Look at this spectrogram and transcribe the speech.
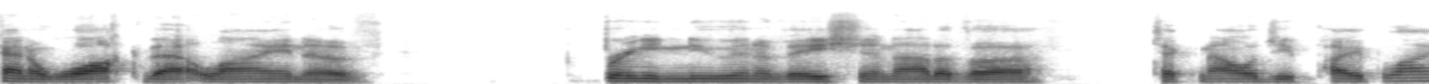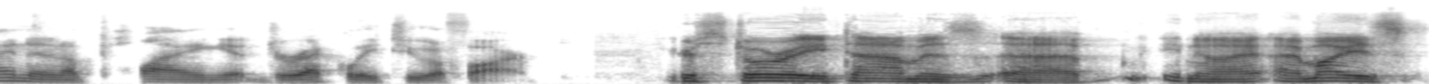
kind of walk that line of bringing new innovation out of a technology pipeline and applying it directly to a farm. Your story, Tom, is uh, you know I, am always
